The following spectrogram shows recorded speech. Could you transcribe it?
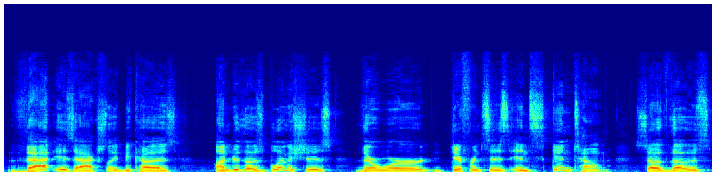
That is actually because under those blemishes, there were differences in skin tone. So those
